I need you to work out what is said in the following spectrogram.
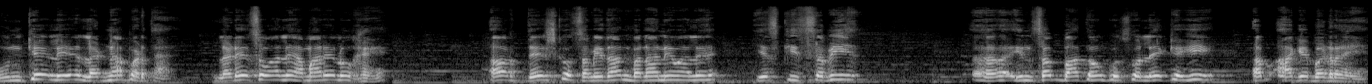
उनके लिए लड़ना पड़ता है। लड़े सो वाले हमारे लोग हैं, और देश को संविधान बनाने वाले इसकी सभी इन सब बातों को उसको लेके ही अब आगे बढ़ रहे हैं।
